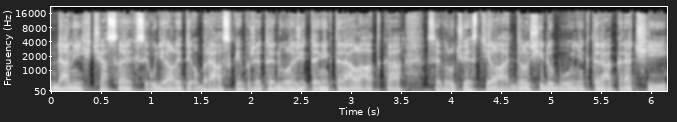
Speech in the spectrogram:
daných časech si udělali ty obrázky, protože to je důležité. Některá látka se vylučuje z těla delší dobu, některá kratší,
